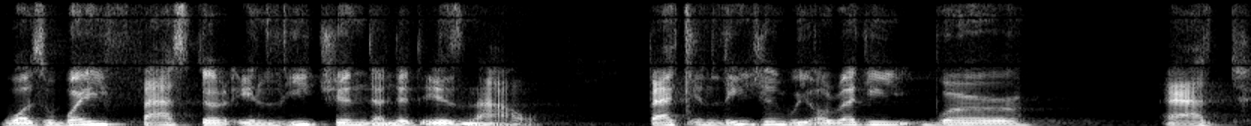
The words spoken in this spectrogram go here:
was way faster in Legion than it is now. Back in Legion, we already were at,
